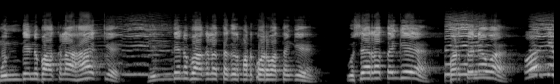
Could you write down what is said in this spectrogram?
ಮುಂದಿನ ಬಾಕಲ ಹಾಕಿ ಹಿಂದಿನ ಬಾಕಲ ತೆಗೆದು ಮಾಡ್ಕೊರ್ವ ತಂಗಿ. ಹುಷಾರ ತಂಗಿ ಬರ್ತೇನೆ ಓಕೆ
